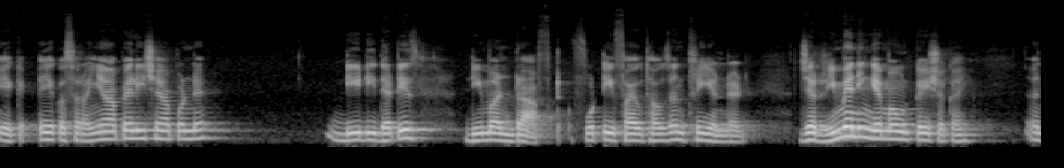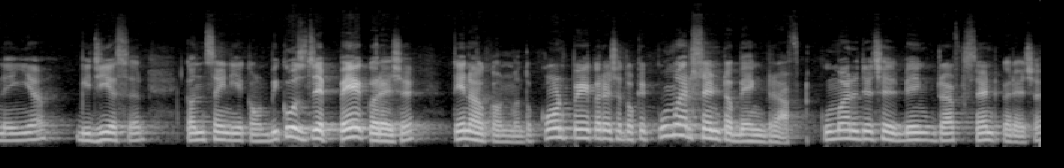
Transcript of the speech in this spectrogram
એક એક અસર અહીંયા આપેલી છે આપણને. DD that is demand draft forty five thousand three hundred જે રિમેનિંગ એમાઉન્ટ કહી શકાય. અને અહીંયા બીજી અસર કન્સાઇની એકાઉન્ટ બિકોઝ જે પે કરે છે તેના અકાઉન્ટમાં તો કોણ પે કરે છે? તો કે Kumar sent bank draft Kumar જે છે બેંક ડ્રાફ્ટ સેન્ડ કરે છે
